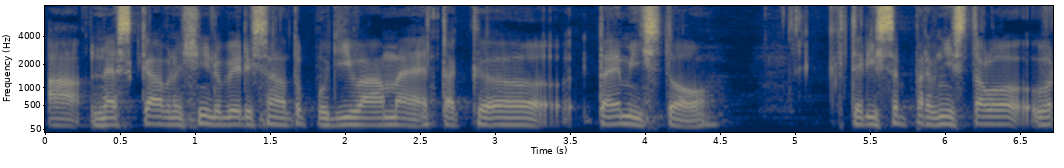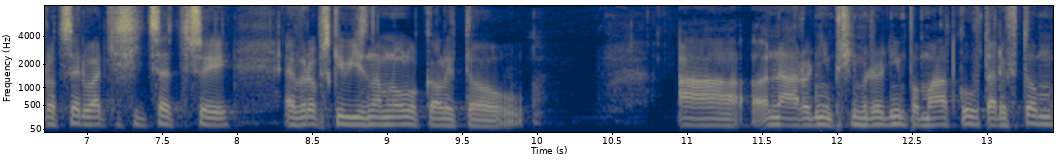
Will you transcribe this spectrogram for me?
A dneska, v dnešní době, když se na to podíváme, tak uh, to je místo, který se první stalo v roce 2003 evropsky významnou lokalitou a národní přírodní památkou tady v tom uh,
